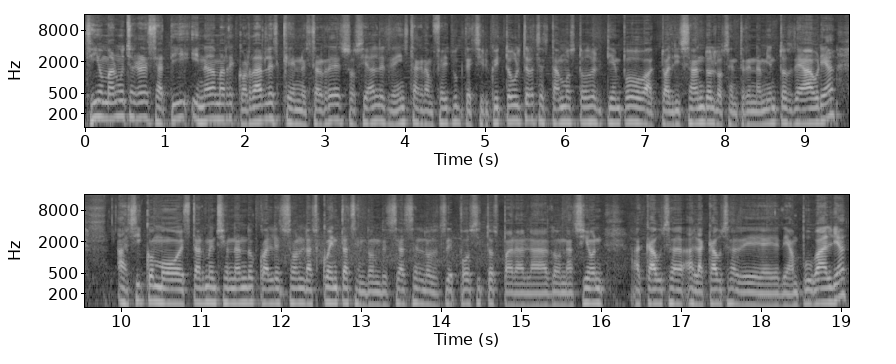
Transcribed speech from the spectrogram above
Sí, Omar, muchas gracias a ti y nada más recordarles que en nuestras redes sociales de Instagram, Facebook de Circuito Ultras estamos todo el tiempo actualizando los entrenamientos de Aurea así como estar mencionando cuáles son las cuentas en donde se hacen los depósitos para la donación a causa a la causa de, de Ampuvalia.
